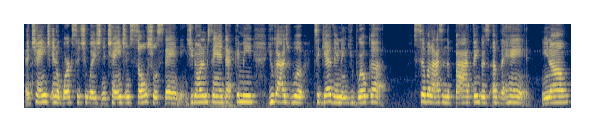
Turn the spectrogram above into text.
a change in a work situation, a change in social standings. You know what I'm saying? That can mean you guys were together and then you broke up, symbolizing the five fingers of the hand, you know?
